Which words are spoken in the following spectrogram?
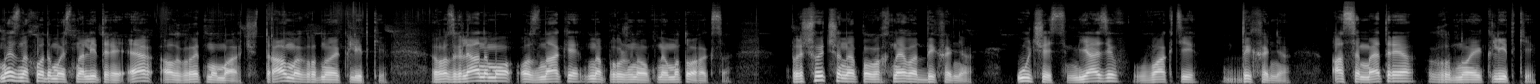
Ми знаходимося на літері R алгоритму Марч, травми грудної клітки. Розглянемо ознаки напруженого пневмоторакса. Пришвидшене поверхневе дихання, участь м'язів в акті дихання, асиметрія грудної клітки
